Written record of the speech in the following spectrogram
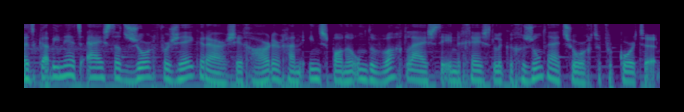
Het kabinet eist dat zorgverzekeraars zich harder gaan inspannen om de wachtlijsten in de geestelijke gezondheidszorg te verkorten.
